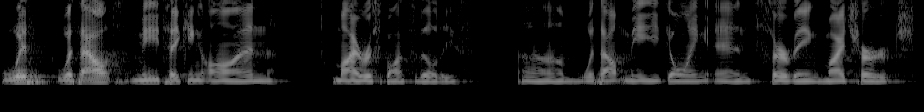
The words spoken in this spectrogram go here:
with without me taking on my responsibilities um, without me going and serving my church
